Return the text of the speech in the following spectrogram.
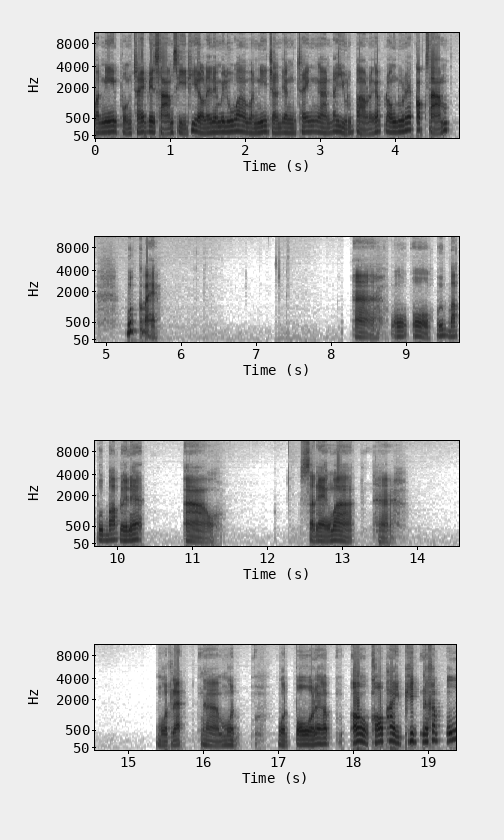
วันนี้ผมใช้ไป 3 4 เที่ยวเลยเนี่ยไม่รู้ว่าวันนี้จะยังใช้งานได้อยู่หรือเปล่านะครับ ลองดูนะก๊อก3บุ๊บเข้าไปอ่าโอ้โอ้ปึ๊บบับปึ๊บบับเลยนะฮะอ้าว แสดงว่า หมดแล้วหมดหมดโปรแล้วครับอ้าวขออภัยผิดนะครับโอ้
